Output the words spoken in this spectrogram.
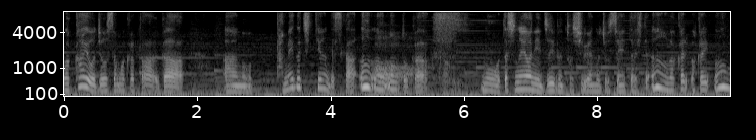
若いお嬢様方があのタメ口っていうんですか「うんうんうん」とかえもう私のように随分年上の女性に対して「うんわかりわかりうんうん」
